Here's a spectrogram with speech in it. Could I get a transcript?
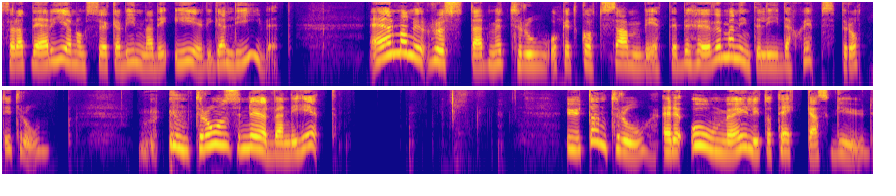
för att därigenom söka vinna det eviga livet. Är man rustad med tro och ett gott samvete behöver man inte lida skeppsbrott i tron. Trons nödvändighet. Utan tro är det omöjligt att täckas Gud.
